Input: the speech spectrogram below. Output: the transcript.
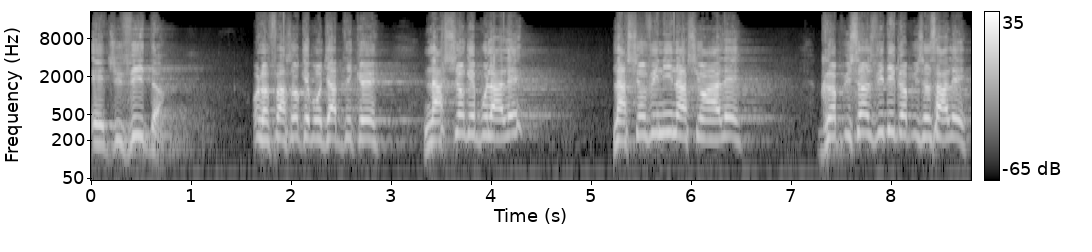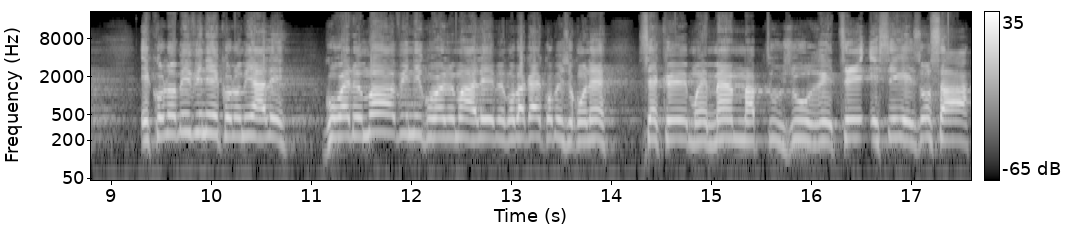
et du vide. De l'autre façon que mon diable dit que nation qui pour l'aller, nation vini, nation aller. Grand puissance vini, grand puissance aller. Économie vini, économie aller. Gouvernement vini, gouvernement aller. Mais comme je connais, c'est que moi-même, m'a toujours été, et c'est raison ça,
